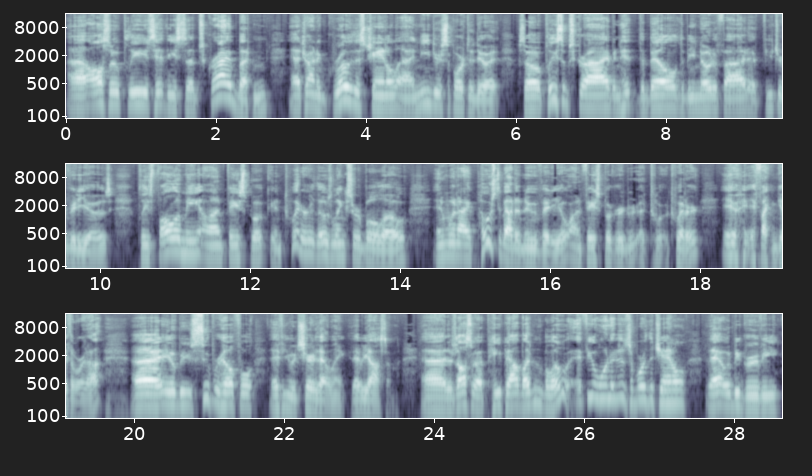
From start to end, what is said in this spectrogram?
Uh, also, please hit the subscribe button. Uh, trying to grow this channel, I need your support to do it. So please subscribe and hit the bell to be notified of future videos. Please follow me on Facebook and Twitter. Those links are below. And when I post about a new video on Facebook or tw Twitter, if, if, I can get the word out, uh, it would be super helpful if you would share that link. That'd be awesome. Uh, there's also a PayPal button below if you wanted to support the channel. That would be groovy.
